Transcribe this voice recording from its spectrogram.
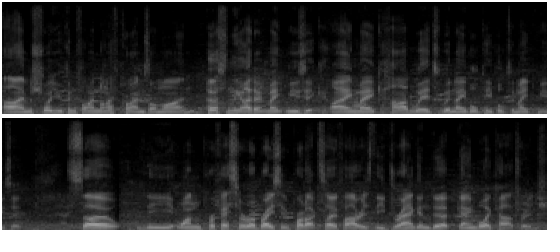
I'm sure you can find knife crimes online. Personally, I don't make music. I make hardware to enable people to make music. So the one Professor abrasive product so far is the Drag and Derp Game Boy cartridge,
